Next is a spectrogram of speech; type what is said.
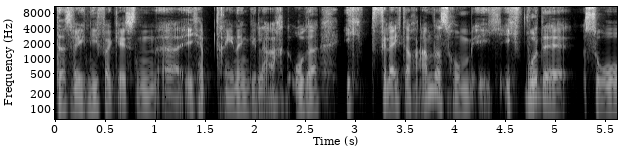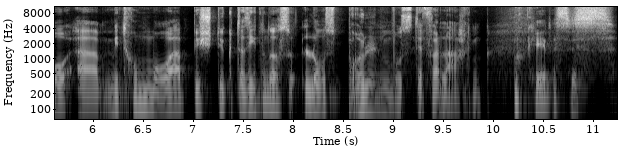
das werde ich nie vergessen, äh, ich habe Tränen gelacht oder ich vielleicht auch andersrum, ich, ich wurde so äh, mit Humor bestückt, dass ich nur noch so losbrüllen musste vor Lachen. Okay, das ist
